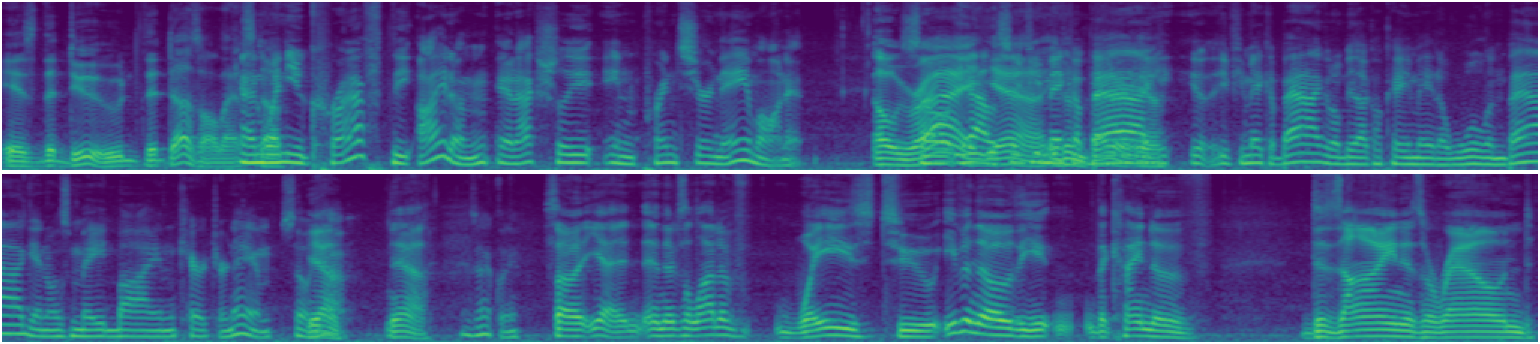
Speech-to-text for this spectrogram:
is the dude that does all that stuff. And stuff. when you craft the item, it actually imprints your name on it. oh So, right, yeah, yeah, So if you make even a better, bag, if you make a bag, it'll be like, okay, you made a woolen bag, and it was made by and character name. So yeah, yeah, yeah. yeah. exactly. So yeah, and, and there's a lot of ways to even though the the kind of design is around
